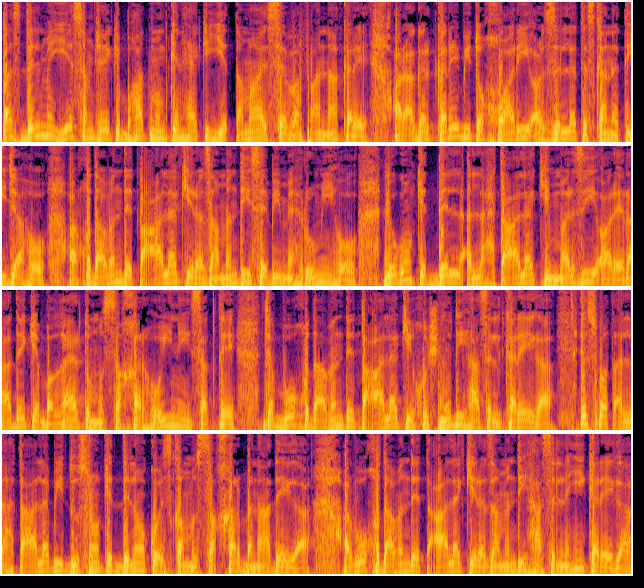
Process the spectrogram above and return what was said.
بس دل میں یہ سمجھے کہ بہت ممکن ہے کہ یہ تما اس سے وفا نہ کرے۔ اور اگر کرے بھی تو خواری اور ذلت اس کا نتیجہ ہو۔ اور خداوند تعالی کی رضامندی سے بھی محرومی ہو۔ لوگوں کے دل اللہ تعالی کی مرضی اور ارادے کے بغیر تو مسخر ہو ہی نہیں سکتے۔ جب وہ خداوند تعالی کی خوشنودی حاصل کرے گا، اس وقت اللہ تعالی بھی دوسروں کے دلوں کو اس کا مسخر بنا دے گا۔ اور وہ خداوند تعالی کی رضامندی حاصل حاصل نہیں کرے گا،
